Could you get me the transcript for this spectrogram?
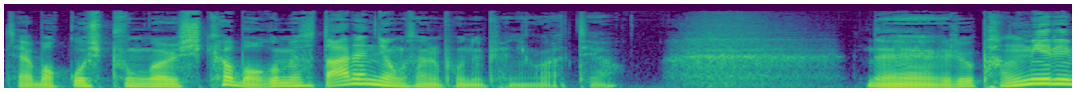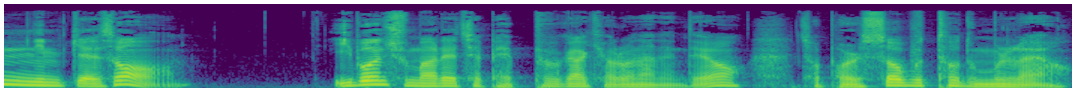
제가 먹고 싶은 걸 시켜 먹으면서 다른 영상을 보는 편인 것 같아요. 네, 그리고 박미림 님께서 이번 주말에 제 베프가 결혼하는데요. 저 벌써부터 눈물 나요.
